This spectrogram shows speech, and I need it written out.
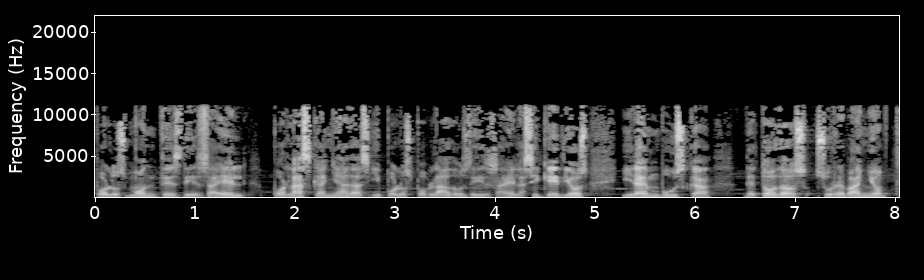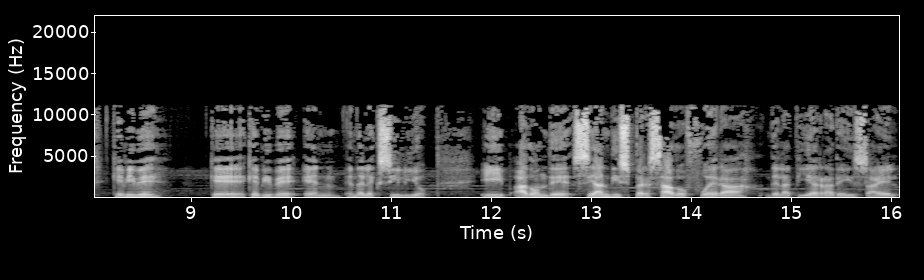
por los montes de Israel, por las cañadas y por los poblados de Israel. Así que Dios irá en busca de todo su rebaño que vive, que, que vive en, en el exilio y a donde se han dispersado fuera de la tierra de Israel,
